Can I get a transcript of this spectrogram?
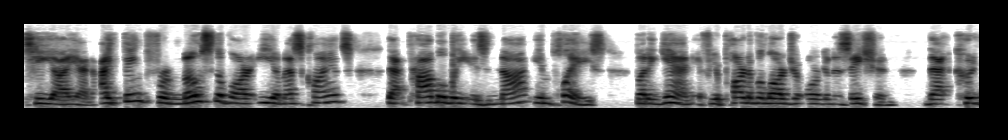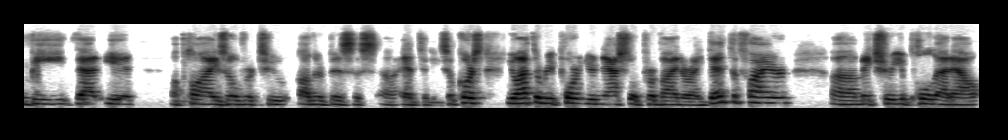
TIN. I think for most of our EMS clients, that probably is not in place. But again, if you're part of a larger organization, that could be that it applies over to other business uh, entities. Of course, you'll have to report your national provider identifier. Uh, make sure you pull that out.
